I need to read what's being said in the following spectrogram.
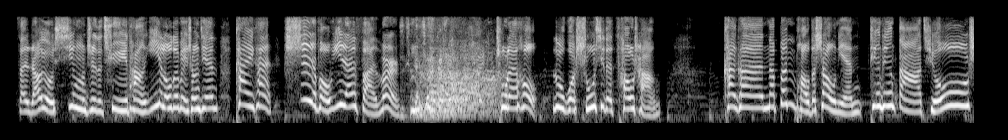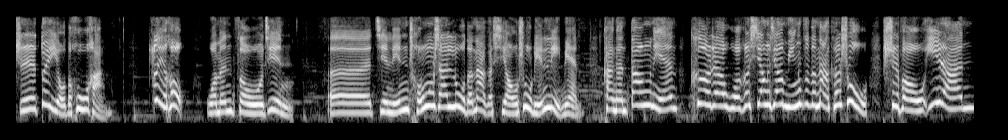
再饶有兴致的去一趟一楼的卫生间，看一看是否依然反味儿。出来后，路过熟悉的操场，看看那奔跑的少年，听听打球时队友的呼喊。最后，我们走进，呃，紧邻崇山路的那个小树林里面，看看当年刻着我和香香名字的那棵树是否依然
